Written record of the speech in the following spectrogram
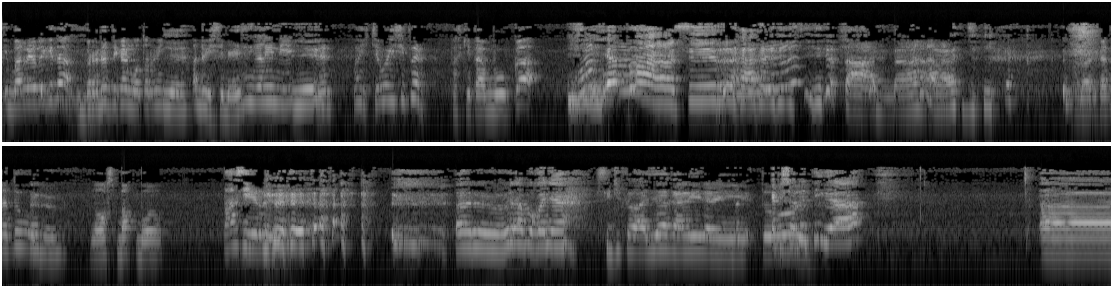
ibaratnya tuh kita berdut kan motor nih. Iya. Aduh isi bensin kali ini. Iya. Dan, wah coba isi per. Pas kita buka, isinya pasir, isinya tanah aja. ibarat kata tuh Aduh. lost bak bol pasir. Aduh, udah pokoknya segitu aja kali dari Betul. episode 3. Eh,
